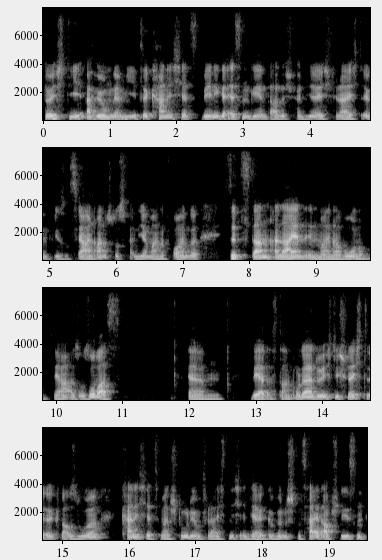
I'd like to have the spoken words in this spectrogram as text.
durch die Erhöhung der Miete kann ich jetzt weniger essen gehen, dadurch verliere ich vielleicht irgendwie sozialen Anschluss, verliere meine Freunde, sitze dann allein in meiner Wohnung. Ja, also sowas ähm, wäre das dann. Oder durch die schlechte Klausur kann ich jetzt mein Studium vielleicht nicht in der gewünschten Zeit abschließen,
